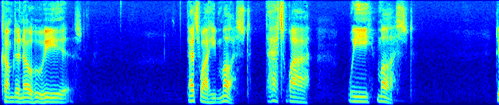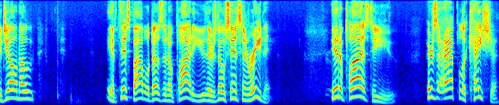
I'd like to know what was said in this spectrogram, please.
come to know who he is. That's why he must. That's why we must. Did y'all know if this Bible doesn't apply to you, there's no sense in reading it? It applies to you. There's an application,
